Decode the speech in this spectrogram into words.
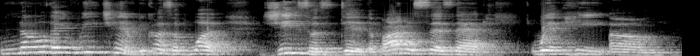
Know they reach him because of what Jesus did. The Bible says that when he um,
